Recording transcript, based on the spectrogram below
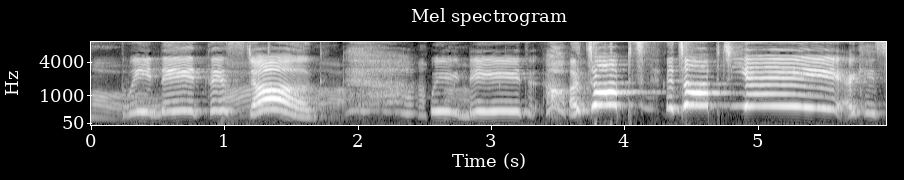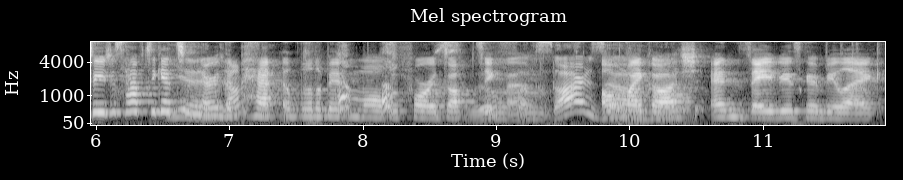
oh. We need this dog. We need adopt, adopt, yay! Okay, so you just have to get to know the pet a little bit more before adopting them. Oh my gosh, and Xavier's gonna be like,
